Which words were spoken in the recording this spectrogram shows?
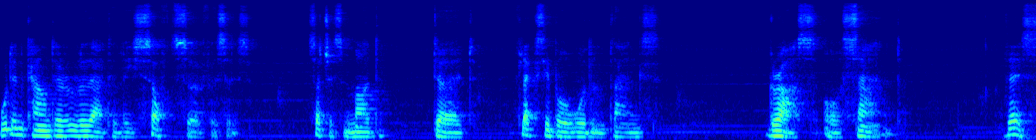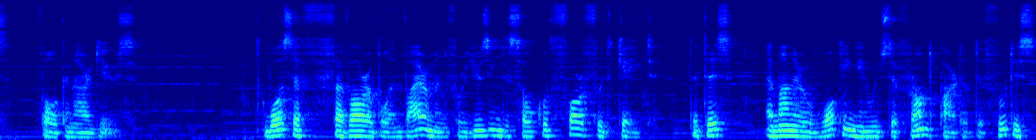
would encounter relatively soft surfaces, such as mud, dirt, flexible wooden planks, grass or sand. This, Volken argues, was a favorable environment for using the so-called forefoot gait, that is, a manner of walking in which the front part of the foot is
